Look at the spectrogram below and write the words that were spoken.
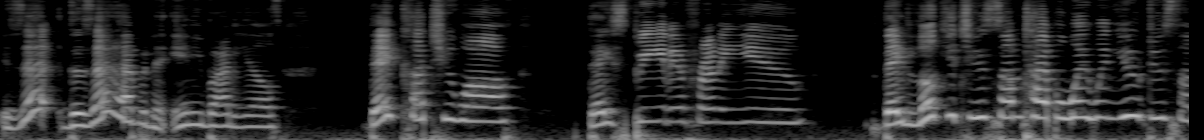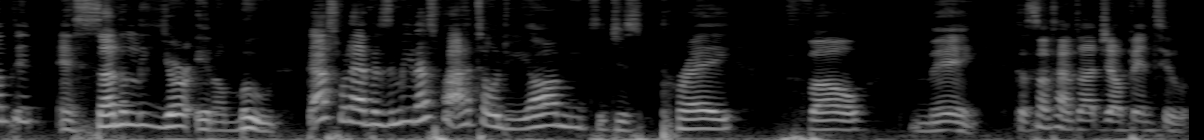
Is that does that happen to anybody else? They cut you off, they speed in front of you, they look at you some type of way when you do something, and suddenly you're in a mood. That's what happens to me. That's why I told you y'all need to just pray for me. Because sometimes I jump into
